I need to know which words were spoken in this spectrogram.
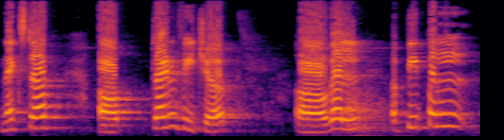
Next up, uh, trend feature. Uh, well, uh, people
